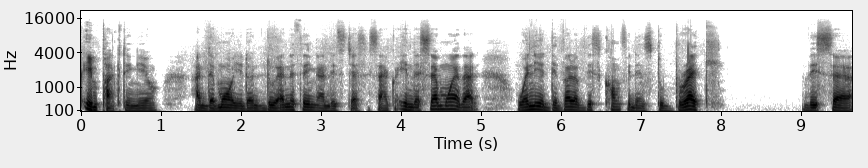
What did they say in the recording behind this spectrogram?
impacting you, and the more you don't do anything, and it's just a cycle. In the same way that when you develop this confidence to break this uh,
